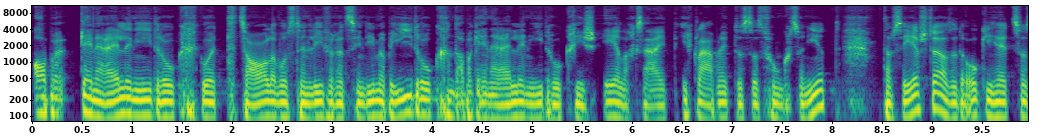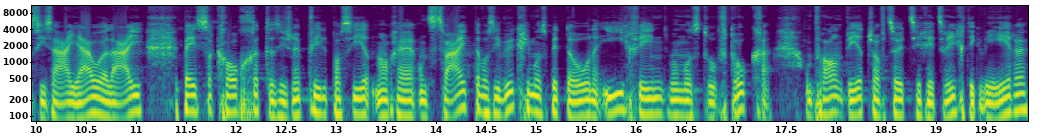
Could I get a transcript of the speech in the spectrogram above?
Aber generellen Eindruck, gut, die Zahlen, die es dann liefern, sind immer beeindruckend beeindruckend, aber generell ein Eindruck ist, ehrlich gesagt, ich glaube nicht, dass das funktioniert. Das Erste, also der Ogi hat so sie Ei auch allein besser gekocht, das ist nicht viel passiert nachher. Und das Zweite, was ich wirklich muss betonen, ich finde, man muss darauf drucken. Und vor allem die Wirtschaft sollte sich jetzt richtig wehren.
